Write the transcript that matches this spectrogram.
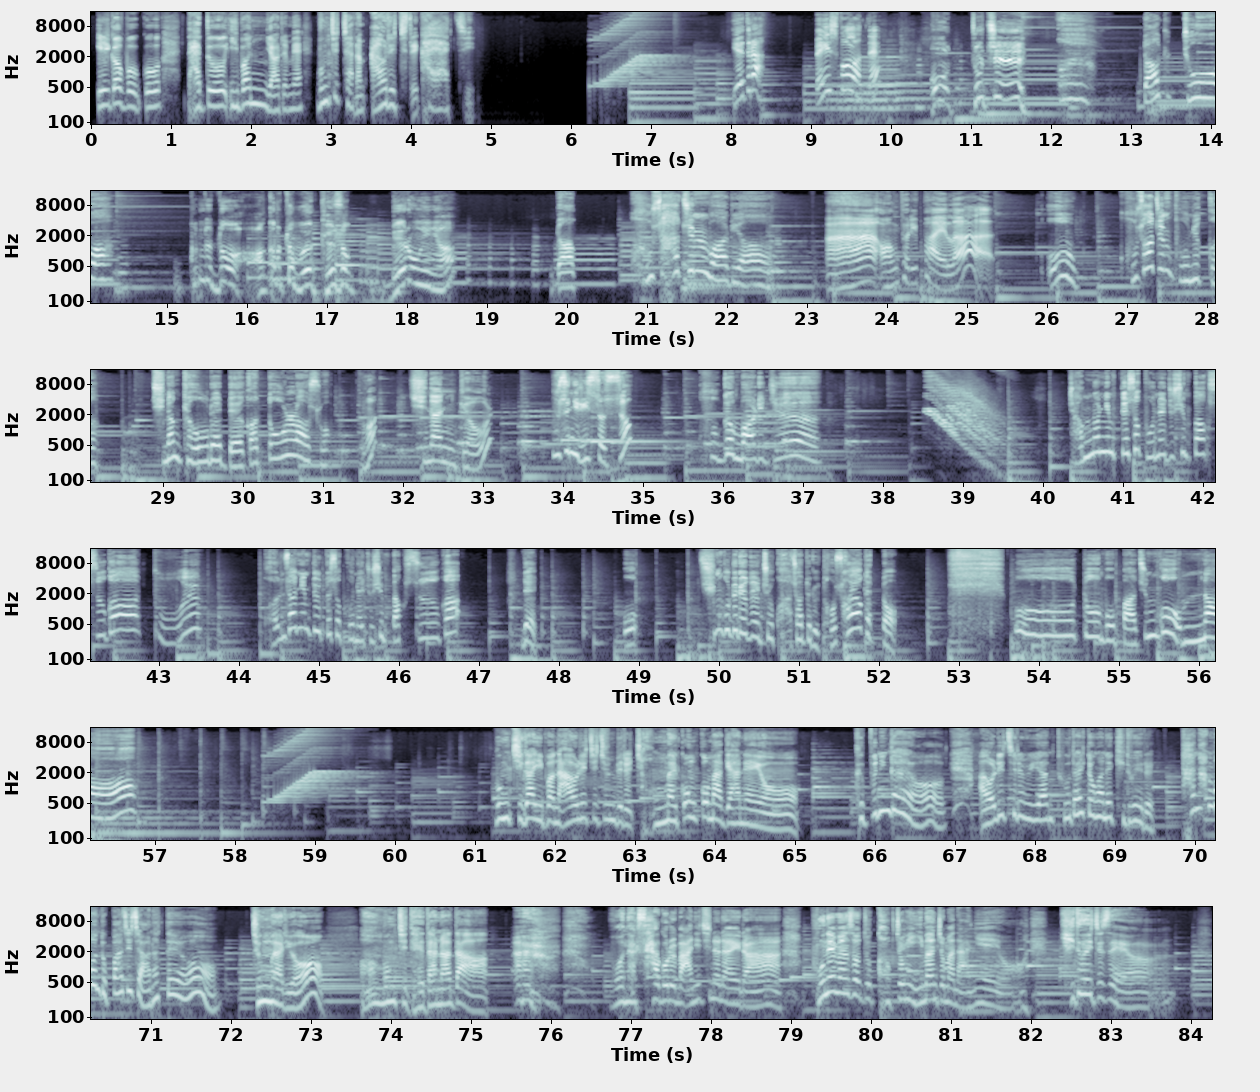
읽어보고 나도 이번 여름에 뭉치처럼 아우리치를 가야지. 얘들아, 베이스볼 어때? 어, 좋지. 나도 좋아. 근데 너 아까부터 왜 계속 메롱이냐? 나 그 사진 말이야. 아, 엉터리 파일럿. 어, 그 사진 보니까 지난 겨울에 내가 떠올라서 지난 겨울? 무슨 일 있었어? 그게 말이지. 장로님께서 보내주신 박스가 둘, 권사님들께서 보내주신 박스가 넷. 어, 친구들에게 줄 과자들을 더 사야겠다. 어, 또뭐 빠진 거 없나? 뭉치가 이번 아우리치 준비를 정말 꼼꼼하게 하네요. 그뿐인가요? 아울리치를 위한 두 달 동안의 기도회를 단 한 번도 빠지지 않았대요. 정말요? 어, 뭉치 대단하다. 아휴, 워낙 사고를 많이 치는 아이라 보내면서도 걱정이 이만저만 아니에요. 기도해 주세요.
